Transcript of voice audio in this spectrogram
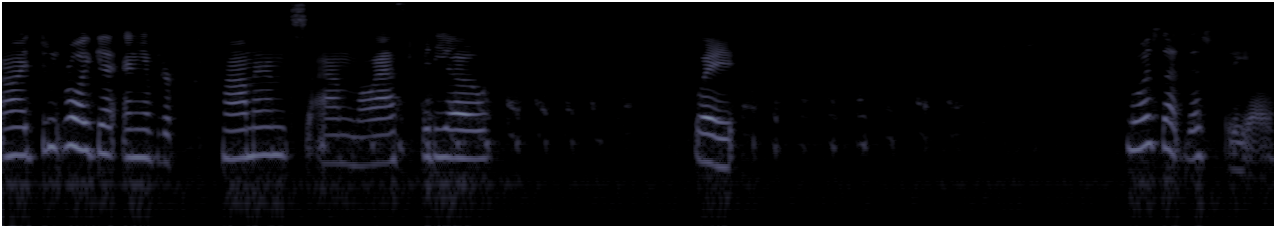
I didn't really get any of your comments on the last video. Wait. Was that this video?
